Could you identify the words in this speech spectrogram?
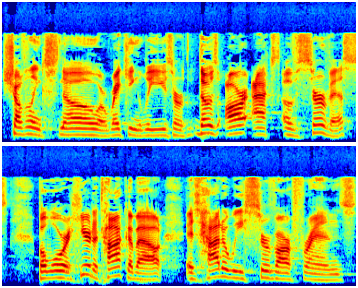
shoveling snow or raking leaves, or those are acts of service. But what we're here to talk about is how do we serve our friends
